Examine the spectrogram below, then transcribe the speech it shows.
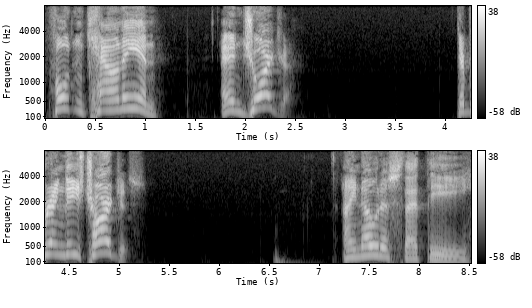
Fulton County and, and Georgia to bring these charges. I noticed that the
